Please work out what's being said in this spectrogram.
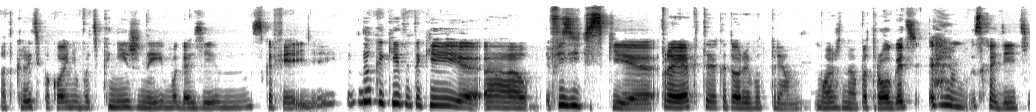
открыть какой-нибудь книжный магазин с кофейней. Ну, какие-то такие э, физические проекты, которые вот прям можно потрогать, сходить,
